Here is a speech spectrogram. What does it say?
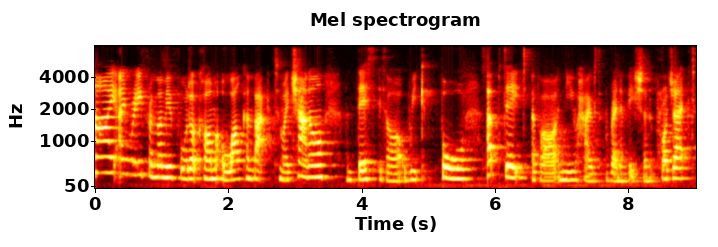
Hi, I'm Rhi from mummyof4.com. Welcome back to my channel. And this is our week four update of our new house renovation project.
